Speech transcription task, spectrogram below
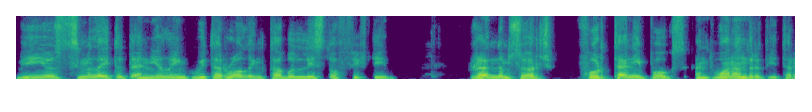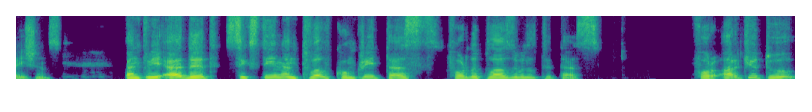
we used simulated annealing with a rolling tabu list of 15, random search for 10 epochs and 100 iterations. And we added 16 and 12 concrete tests for the plausibility tests. For RQ2,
